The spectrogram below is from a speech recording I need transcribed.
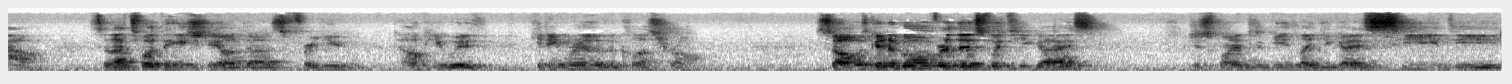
out. So that's what the HDL does for you to help you with getting rid of the cholesterol. So I was gonna go over this with you guys. Just wanted to be, let you guys see the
